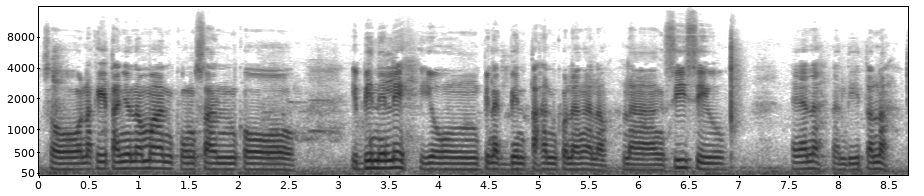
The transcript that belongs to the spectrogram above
So nakita nyo naman kung saan ko ibinili yung pinagbentahan ko ng ano ng sisiw. Ayan na, nandito na.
